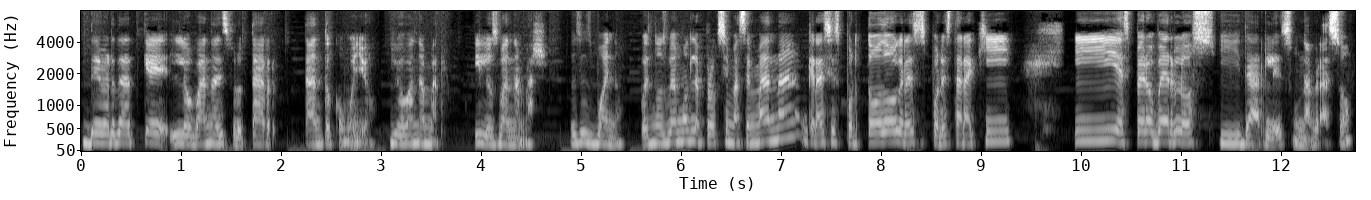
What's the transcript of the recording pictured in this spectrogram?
De verdad que lo van a disfrutar tanto como yo. Lo van a amar y los van a amar. Entonces, bueno, pues nos vemos la próxima semana. Gracias por todo, gracias por estar aquí y espero verlos y darles un abrazo.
